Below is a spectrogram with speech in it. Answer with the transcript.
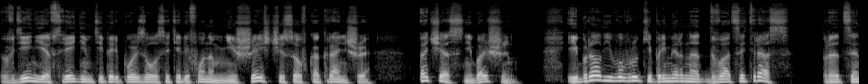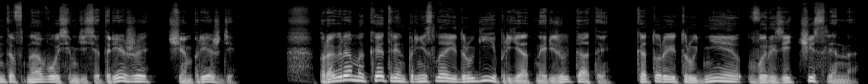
В день я в среднем теперь пользовался телефоном не 6 часов, как раньше, а час с небольшим, и брал его в руки примерно 20 раз, процентов на 80 реже, чем прежде. Программа Кэтрин принесла и другие приятные результаты, которые труднее выразить численно.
